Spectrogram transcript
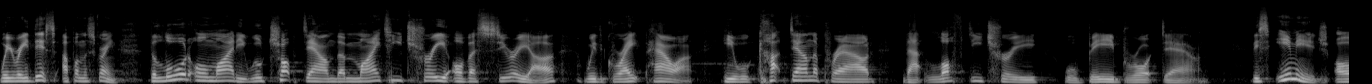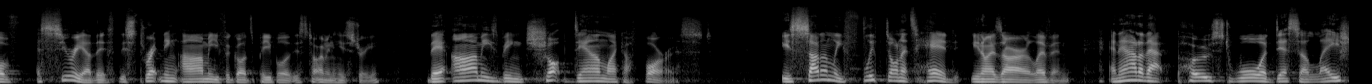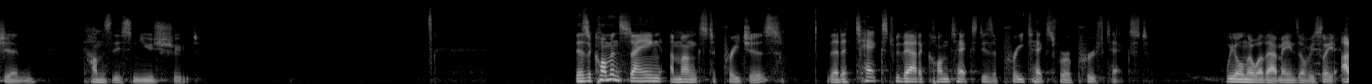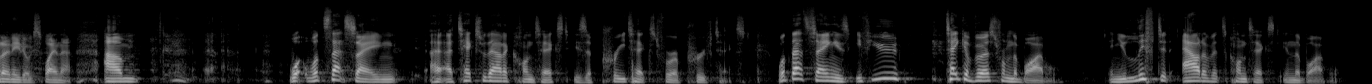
we read this up on the screen The Lord Almighty will chop down the mighty tree of Assyria with great power. He will cut down the proud, that lofty tree will be brought down. This image of Assyria, this, this threatening army for God's people at this time in history, their armies being chopped down like a forest, is suddenly flipped on its head in Isaiah 11. And out of that post war desolation comes this new shoot. There's a common saying amongst preachers that a text without a context is a pretext for a proof text. We all know what that means, obviously. I don't need to explain that. Um, what, what's that saying? A, text without a context is a pretext for a proof text. What that's saying is if you take a verse from the Bible and you lift it out of its context in the Bible,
